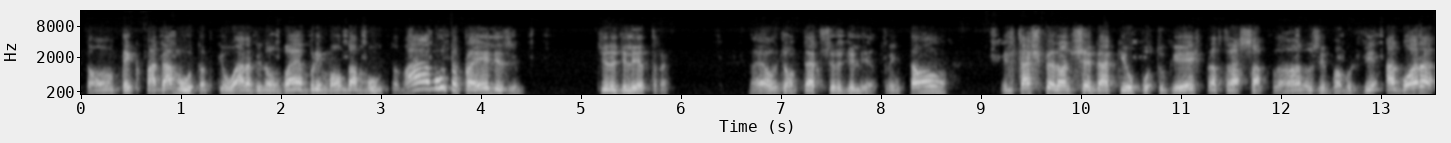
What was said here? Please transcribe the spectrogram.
Então tem que pagar a multa, porque o árabe não vai abrir mão da multa. Mas a multa para eles tira de letra. Né? O John Tex tira de letra. Então, ele está esperando chegar aqui o português para traçar planos e vamos ver. Agora,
